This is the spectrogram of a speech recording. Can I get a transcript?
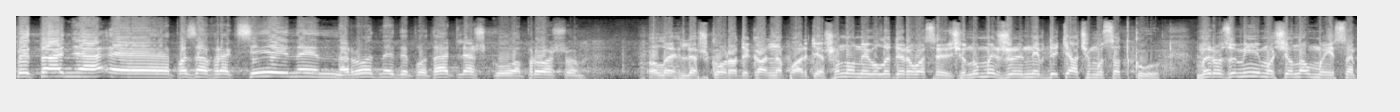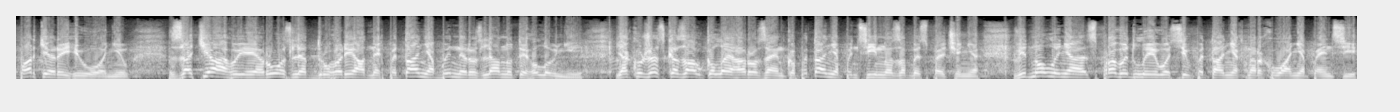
Питання позафракційний народний депутат Ляшко. Прошу. Олег Ляшко, радикальна партія. Шановний Володимир Васильович, ну ми ж не в дитячому садку. Ми розуміємо, що навмисне партія регіонів затягує розгляд другорядних питань, аби не розглянути головні. Як уже сказав колега Розенко, питання пенсійного забезпечення, відновлення справедливості в питаннях нарахування пенсії.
